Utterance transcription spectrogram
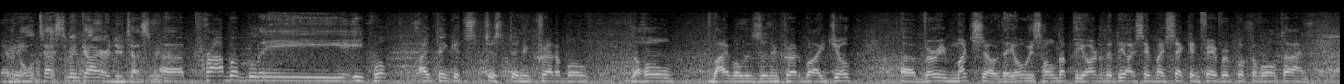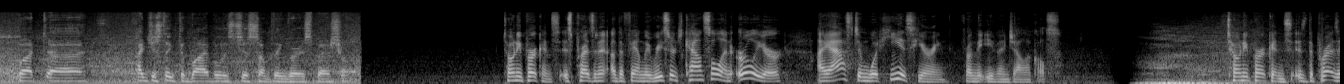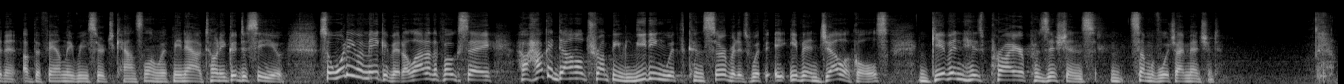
An Old Testament guy or a New Testament guy? Uh, probably equal. I think it's just an incredible, the whole Bible is an incredible, I joke, uh, very much so. They always hold up the art of the deal. I say my second favorite book of all time. But uh, I just think the Bible is just something very special. Tony Perkins is president of the Family Research Council, and earlier I asked him what he is hearing from the evangelicals. Tony Perkins is the president of the Family Research Council and with me now. Tony, good to see you. So what do you make of it? A lot of the folks say, how, could Donald Trump be leading with conservatives, with evangelicals, given his prior positions, some of which I mentioned?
